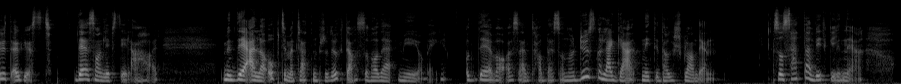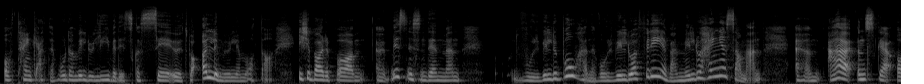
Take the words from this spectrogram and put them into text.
ut august. Det er sånn livsstil jeg har. Men det jeg la opp til med 13 produkter, så var det mye jobbing. Og det var altså en tabbe. Så når du skal legge 90-dagersplanen din, så sett deg virkelig ned og tenk etter hvordan vil du livet ditt skal se ut på alle mulige måter. Ikke bare på uh, businessen din, men hvor vil du bo henne? Hvor vil du ha fri? Hvem vil du henge sammen? Um, jeg ønsker å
